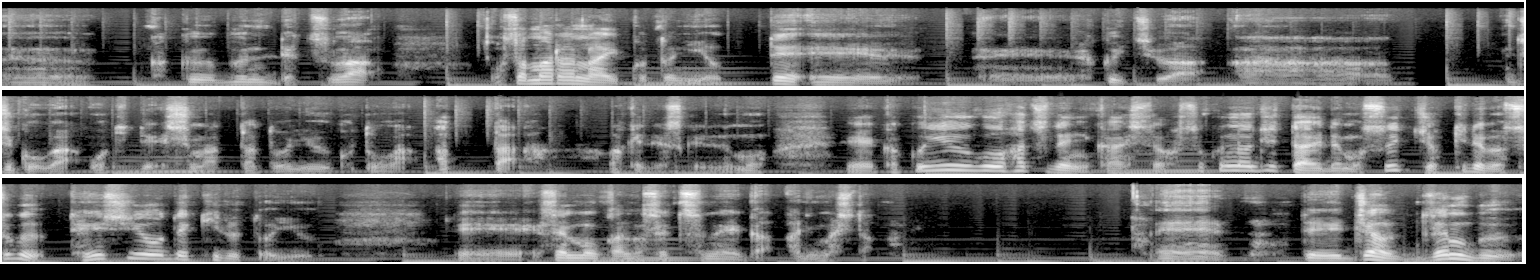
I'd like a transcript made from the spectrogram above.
うん、核分裂は収まらないことによって、えーえー、福市は事故が起きてしまったということがあったわけですけれども、えー、核融合発電に関しては不測の事態でもスイッチを切ればすぐ停止をできるという、えー、専門家の説明がありました。えー、でじゃあ全部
